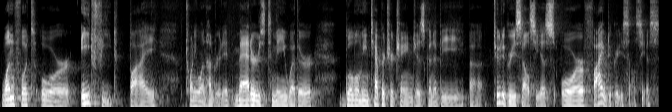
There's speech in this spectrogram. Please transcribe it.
one foot or eight feet by 2100. It matters to me whether global mean temperature change is going to be uh, two degrees Celsius or five degrees Celsius.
